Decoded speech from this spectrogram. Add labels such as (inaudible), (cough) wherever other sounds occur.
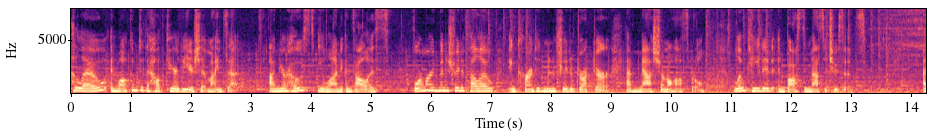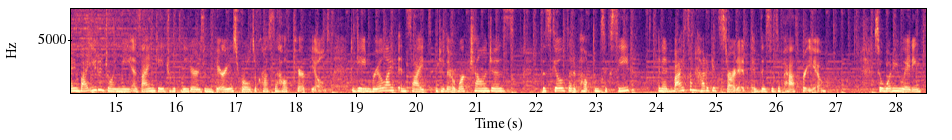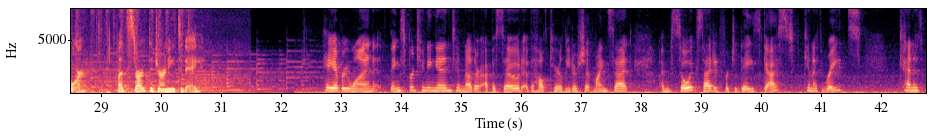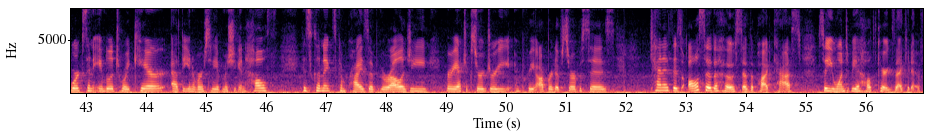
Hello, and welcome to the Healthcare Leadership Mindset. I'm your host, Yolanda Gonzalez, former administrative fellow and current administrative director at Mass General Hospital, located in Boston, Massachusetts. I invite you to join me as I engage with leaders in various roles across the healthcare field to gain real life insights into their work challenges, the skills that have helped them succeed, and advice on how to get started if this is a path for you. So, what are you waiting for? Let's start the journey today. Hey everyone, thanks for tuning in to another episode of the Healthcare Leadership Mindset. I'm so excited for today's guest, Kenneth Rates. Kenneth works in ambulatory care at the University of Michigan Health. His clinics comprise of urology, bariatric surgery, and preoperative services. Kenneth is also the host of the podcast, So You Want to Be a Healthcare Executive.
